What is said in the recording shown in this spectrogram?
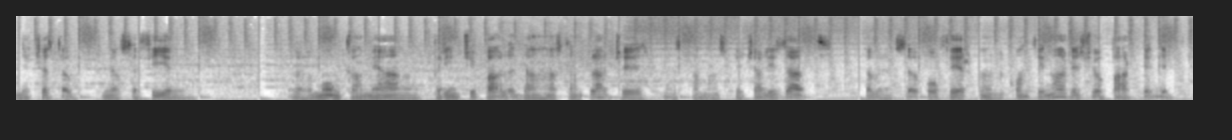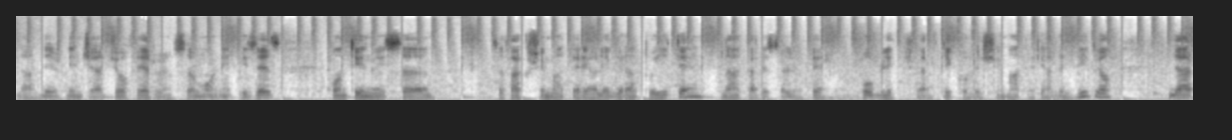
Deci asta vreau să fie uh, munca mea principală, da? Asta îmi place, asta m-am specializat, asta vreau să ofer în continuare și o parte de, da, deci din ceea ce ofer vreau să monetizez, continui să, să fac și materiale gratuite, da, care să le ofer public și articole și materiale video, dar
